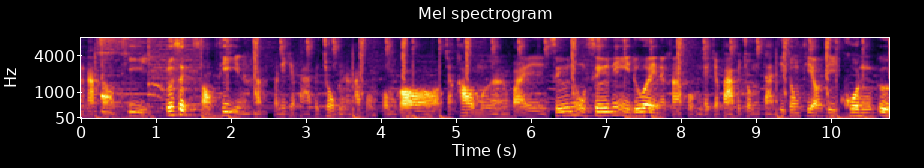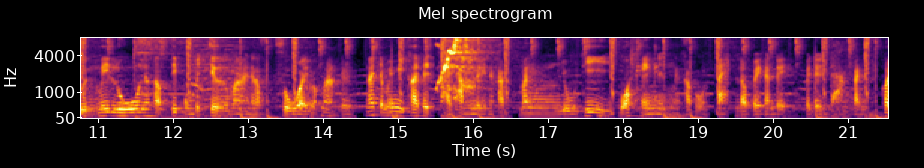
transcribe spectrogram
นะครับสองที่รู้สึกสองที่นะครับ วันนี้จะพาไปชมนะครับ ผมผมก็จะเข้าเมืองไปซื้อนู่นซื้อนี่ด้วยนะครับ ผมเดี๋ยวจะพาไปชมสถานที่ท่องเที่ยวที่คนอื่นไม่รู้นะครับ ที่ผมไปเจอมานะครับสวยมากๆเลย น่าจะไม่มีใครไปถ่ายทำเลยนะครับ มันอยู่ที่วัดแห่งหนึ่งนะครับผมไปเราไปกันเลยไปเดินทางกัน ขอ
